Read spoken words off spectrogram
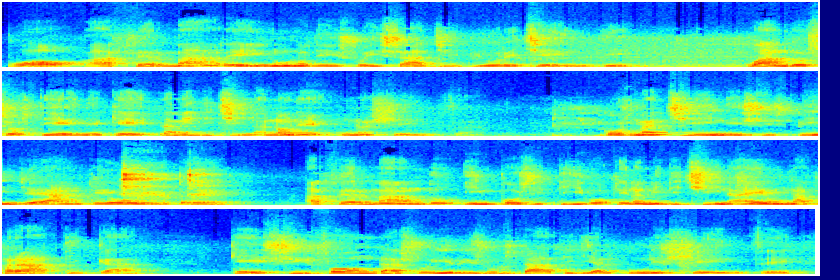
può affermare in uno dei suoi saggi più recenti quando sostiene che la medicina non è una scienza. Cosmaccini si spinge anche oltre affermando in positivo che la medicina è una pratica che si fonda sui risultati di alcune scienze,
